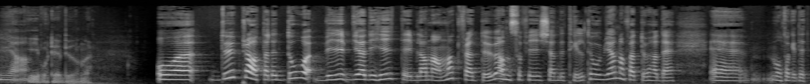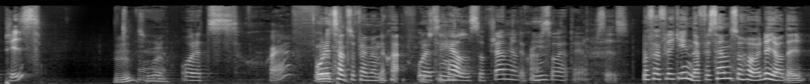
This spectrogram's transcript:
Ja. i vårt erbjudande. Och du pratade då, vi bjöd hit dig bland annat för att du, Ann-Sofie, kände till Torbjörn och för att du hade eh, mottagit ett pris. Mm, så var det. Eh, årets chef? Årets hälsofrämjande chef. Årets Mm. hälsofrämjande chef, Mm. så heter det precis. Men får jag flika in där? För sen så hörde jag dig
